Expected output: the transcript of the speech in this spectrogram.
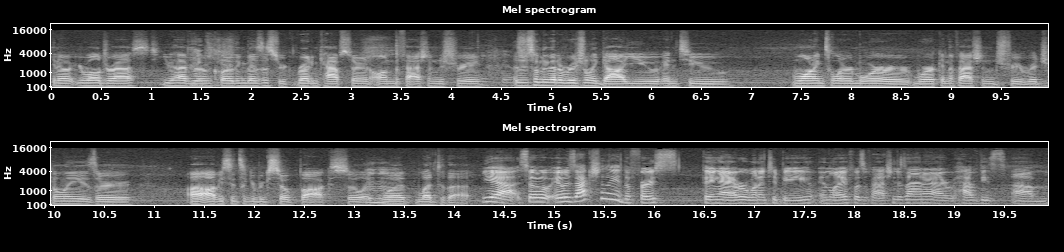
you know, you're well dressed. You have your Thank own you. clothing business. You're writing capstone on the fashion industry. Is there something that originally got you into wanting to learn more or work in the fashion industry originally? Is there uh, obviously it's like a big soapbox. So like, Mhm. what led to that? Yeah, so it was actually the first thing I ever wanted to be in life was a fashion designer. I have these um,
